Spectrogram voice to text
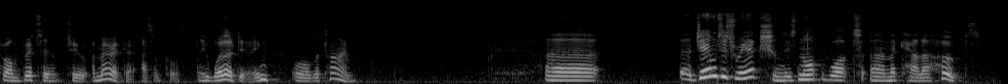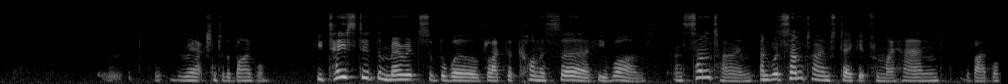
from Britain to America, as of course they were doing all the time. Uh, uh, James's reaction is not what uh, Mackellar hopes, the reaction to the Bible. He tasted the merits of the world like the connoisseur he was and sometime and would sometimes take it from my hand, the Bible,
